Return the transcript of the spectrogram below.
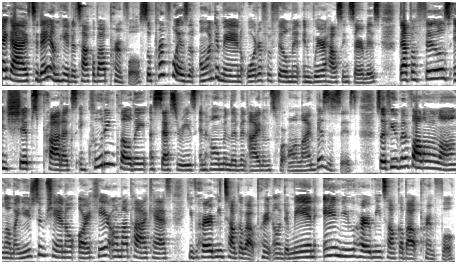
Hey guys, today I'm here to talk about Printful. So, Printful is an on demand order fulfillment and warehousing service that fulfills and ships products, including clothing, accessories, and home and living items for online businesses. So, if you've been following along on my YouTube channel or here on my podcast, you've heard me talk about print on demand and you heard me talk about Printful.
